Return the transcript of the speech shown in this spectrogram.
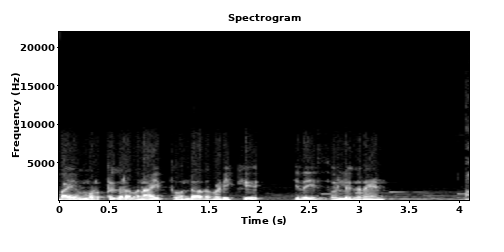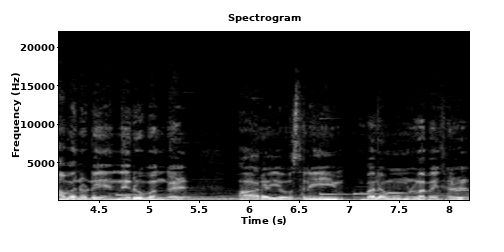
பயமுறுத்துகிறவனாய் தோன்றாதபடிக்கு இதை சொல்லுகிறேன். அவனுடைய நிரூபங்கள் பார யோசனையும் பலமும் உள்ளவைகள்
